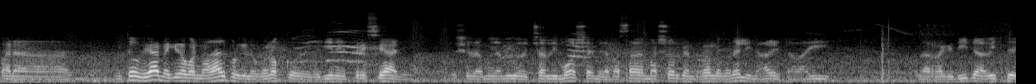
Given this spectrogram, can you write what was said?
para... Me tengo que me quedo con Nadal porque lo conozco desde que tiene 13 años. Yo era muy amigo de Charlie Moya y me la pasaba en Mallorca entrenando con él y Nadal estaba ahí con la raquetita, ¿viste?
